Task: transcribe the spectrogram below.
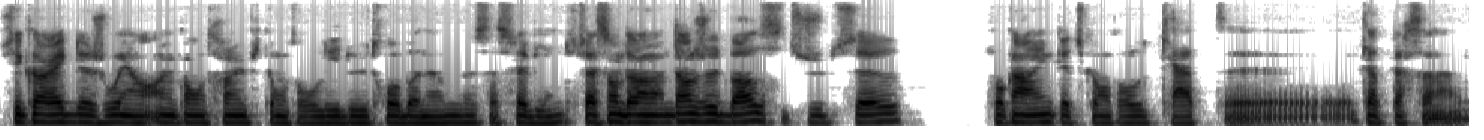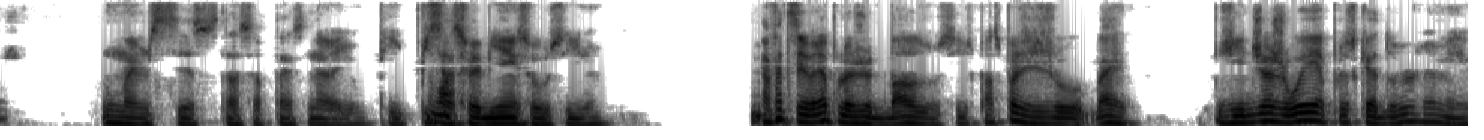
c'est correct de jouer en un contre un puis contrôler deux, trois bonhommes, là, ça se fait bien. De toute façon, dans, dans le jeu de base, si tu joues tout seul, faut quand même que tu contrôles quatre, euh, quatre personnages. Ou même six dans certains scénarios. Puis, puis ça se fait bien ça aussi. Là. En fait, c'est vrai pour le jeu de base aussi. Je pense pas que j'ai joué. Ben, j'ai déjà joué à plus que deux, là, mais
